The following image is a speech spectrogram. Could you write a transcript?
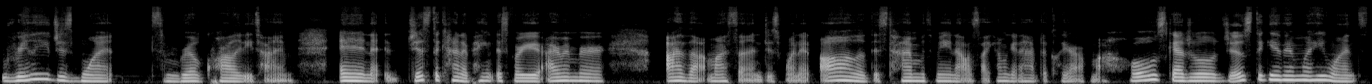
really just want some real quality time. And just to kind of paint this for you, I remember I thought my son just wanted all of this time with me. And I was like, I'm going to have to clear off my whole schedule just to give him what he wants.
